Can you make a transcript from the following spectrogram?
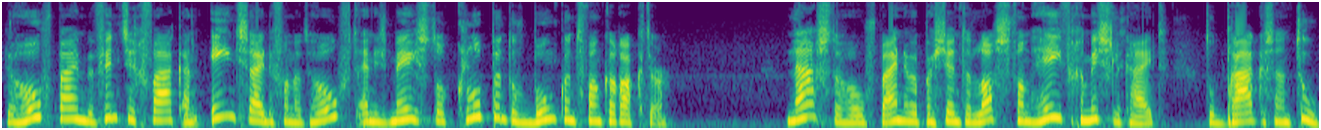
De hoofdpijn bevindt zich vaak aan één zijde van het hoofd en is meestal kloppend of bonkend van karakter. Naast de hoofdpijn hebben patiënten last van hevige misselijkheid, tot brakens aan toe.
